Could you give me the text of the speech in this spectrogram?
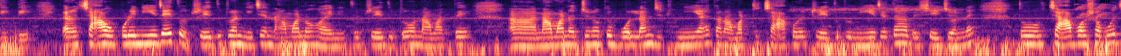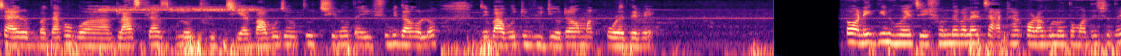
দিতে। কারণ চা উপরে নিয়ে যাই তো, ট্রে দুটো আর নিচে নামানো হয়নি। তো ট্রে দুটো নামাতে নামানোর জন্য ওকে বললাম যে একটু নিয়ে আয়, কারণ আমার তো চা করে ট্রে দুটো নিয়ে যেতে হবে সেই জন্যে। তো চা বসাবো, চায়ের দেখো গ্লাস গ্লাসগুলো ধুচ্ছি। আর বাবু যেহেতু ছিল তাই সুবিধা হলো যে বাবু একটু ভিডিওটাও আমার করে দেবে। তো অনেক দিন হয়েছে, সন্ধ্যাবেলায় চা ঠা করাগুলো তোমাদের সাথে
